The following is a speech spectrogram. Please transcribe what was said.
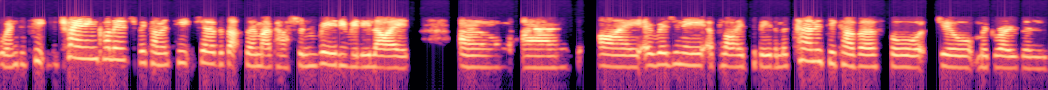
went to teacher training college, become a teacher, but that's where my passion really, really lies. Um, and I originally applied to be the maternity cover for Jill McGroven's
